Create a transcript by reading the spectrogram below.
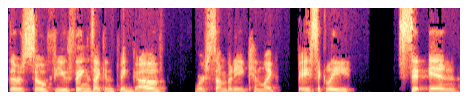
there's so few things I can think of where somebody can like basically sit in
